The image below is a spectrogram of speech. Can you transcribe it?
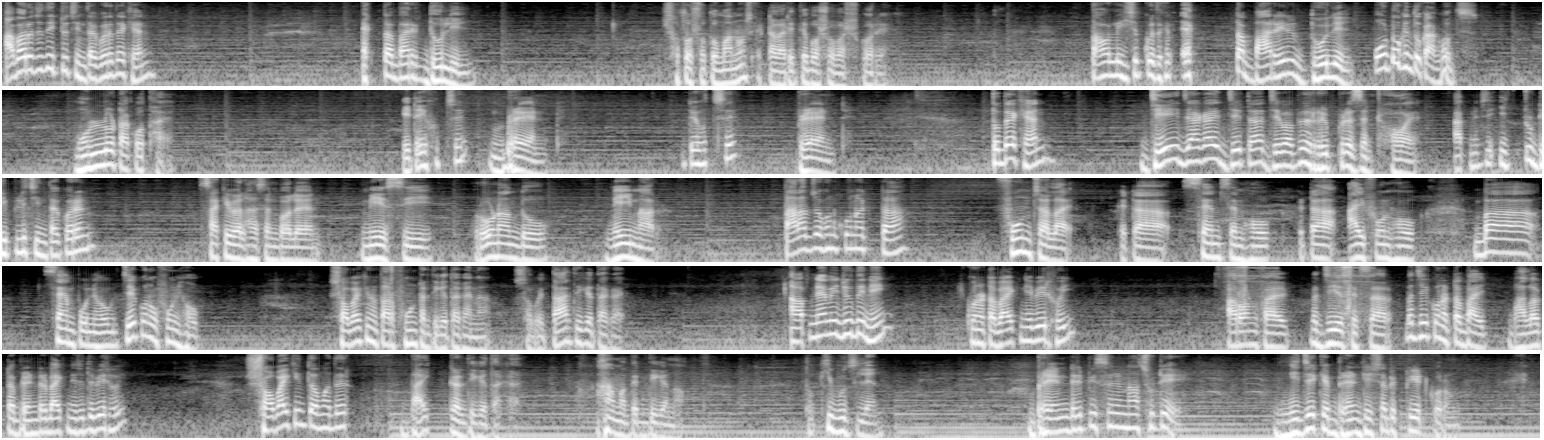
আবারও যদি একটু চিন্তা করে দেখেন, একটা বাড়ির দলিল, শত শত মানুষ একটা বাড়িতে বসবাস করে। তাহলে হিসেব করে দেখেন, একটা বাড়ির দলিল ওটাও কিন্তু কাগজ। মূল্যটা কোথায়? এটাই হচ্ছে ব্র্যান্ড এটাই হচ্ছে ব্র্যান্ড তো দেখেন যে জায়গায় যেটা যেভাবে রিপ্রেজেন্ট হয়, আপনি যদি একটু ডিপলি চিন্তা করেন, সাকিব আল হাসান বলেন, মেসি, রোনালদো, নেইমার, তারা যখন কোনো একটা ফোন চালায়, এটা স্যামসাং হোক, এটা আইফোন হোক, বা স্যাম্পনি হোক, যে কোনো ফোন হোক, সবাই কিন্তু তার ফোনটার দিকে তাকায় না, সবাই তার দিকে তাকায়। আপনি আমি যদি নিই কোনো একটা বাইক নিয়ে বের হই। আর ওয়ান ফাইভ বা জিএসএক্সআর বা যে কোনো একটা বাইক, ভালো একটা ব্র্যান্ডের বাইক নিয়ে যদি বের হই, সবাই কিন্তু আমাদের বাইকটার দিকে তাকায়, আমাদের দিকে না। তো কি বুঝলেন? ব্র্যান্ডের পিছনে না ছুটে নিজেকে ব্র্যান্ড হিসাবে ক্রিয়েট করুন।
